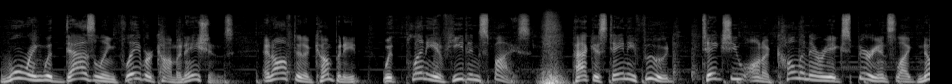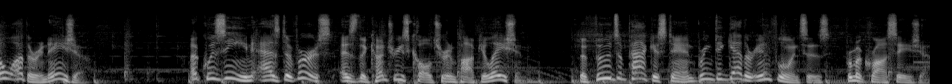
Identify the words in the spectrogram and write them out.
roaring with dazzling flavor combinations and often accompanied with plenty of heat and spice. Pakistani food takes you on a culinary experience like no other in Asia. A cuisine as diverse as the country's culture and population. The foods of Pakistan bring together influences from across Asia.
